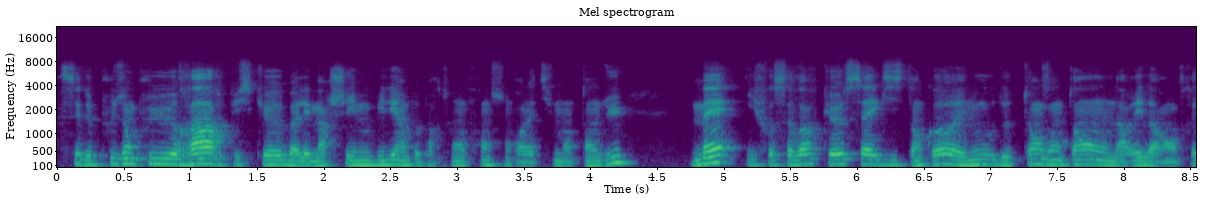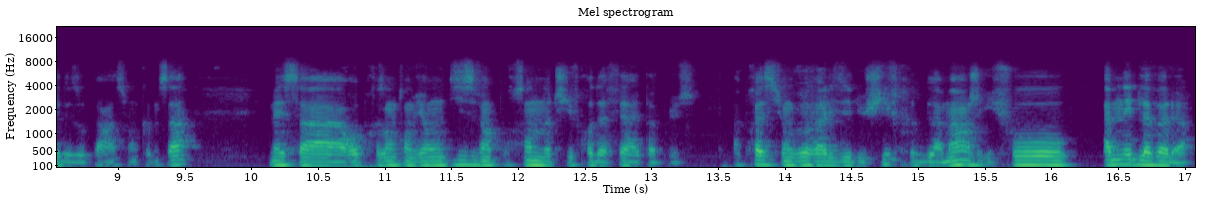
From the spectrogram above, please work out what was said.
C'est de plus en plus rare puisque bah, les marchés immobiliers un peu partout en France sont relativement tendus. Mais il faut savoir que ça existe encore et nous, de temps en temps, on arrive à rentrer des opérations comme ça. Mais ça représente environ 10-20% de notre chiffre d'affaires et pas plus. Après, si on veut réaliser du chiffre, de la marge, il faut amener de la valeur.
